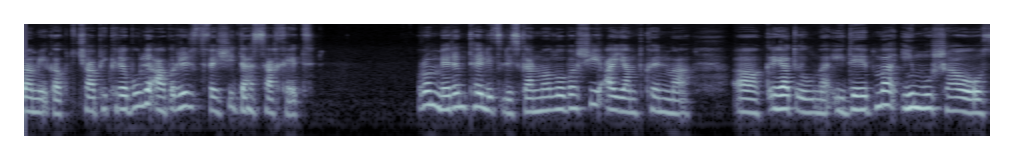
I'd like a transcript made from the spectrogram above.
რამე გაქვთ ჩაფიქრებული აპრილის თვეში დასახეთ. რომ მე მთელი წლის განმავლობაში აი ამ თქვენმა კრეატიულმა იდეებმა იმუშაოს.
